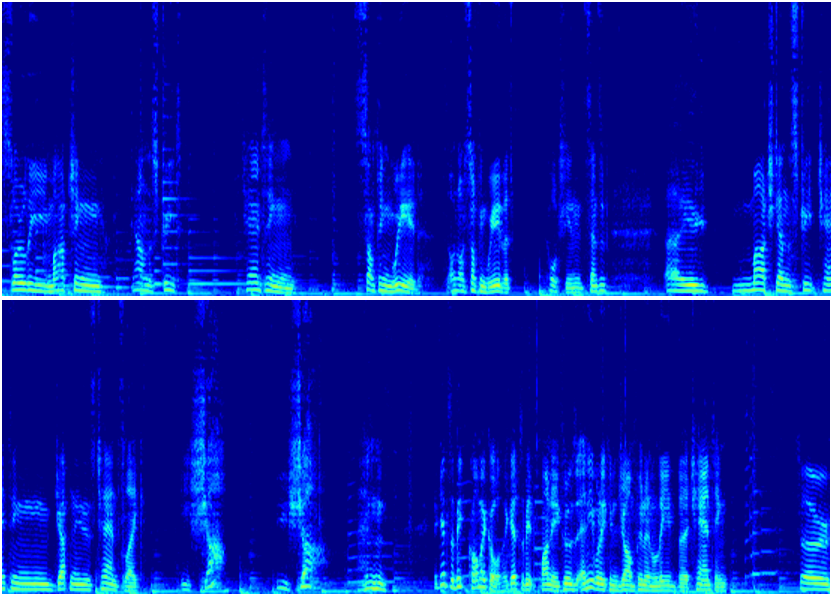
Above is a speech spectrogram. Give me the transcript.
slowly marching down the street, chanting something weird. Oh, not something weird. That's culturally insensitive. Uh, you march down the street chanting Japanese chants like "Isha, Isha," and it gets a bit comical. It gets a bit funny because anybody can jump in and lead the chanting. So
